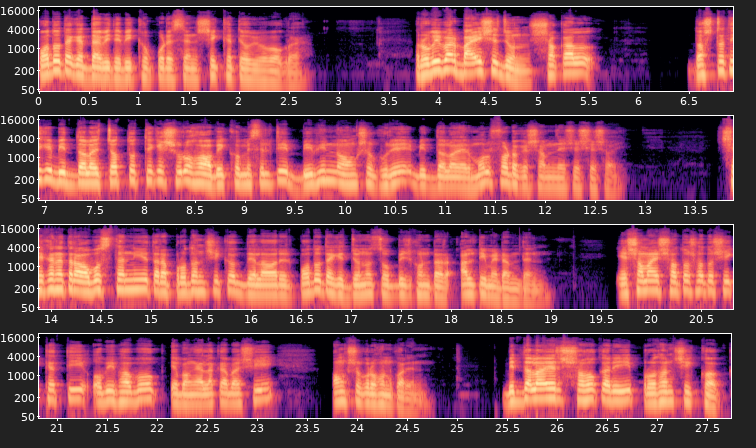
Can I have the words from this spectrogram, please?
পদত্যাগের দাবিতে বিক্ষোভ করেছেন শিক্ষার্থী অভিভাবকরা। রবিবার বাইশে জুন সকাল দশটা থেকে বিদ্যালয় চত্বর থেকে শুরু হওয়া বিক্ষোভ মিছিলটি বিভিন্ন অংশ ঘুরে বিদ্যালয়ের মূল ফটকের সামনে এসে শেষ হয়। সেখানে তারা অবস্থান নিয়ে তারা প্রধান শিক্ষক দেলাওয়ারের পদত্যাগের জন্য চব্বিশ ঘণ্টার আলটিমেটাম দেন। এ সময় শত শত শিক্ষার্থী, অভিভাবক এবং এলাকাবাসী অংশগ্রহণ করেন। বিদ্যালয়ের সহকারী প্রধান শিক্ষক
